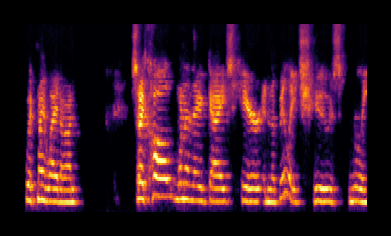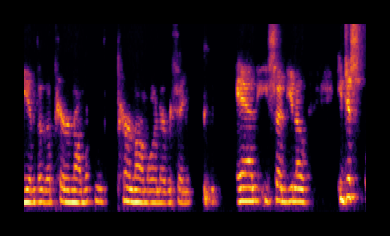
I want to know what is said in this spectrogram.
with my light on. So I called one of the guys here in the village who's really into the paranormal, paranormal and everything, and he said, you know, he just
